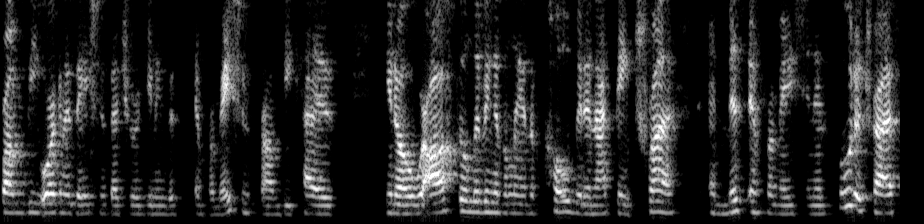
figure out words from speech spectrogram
from the organizations that you're getting this information from because you know we're all still living in the land of covid and i think trust and misinformation and who to trust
